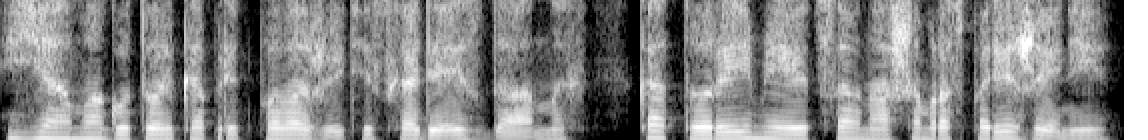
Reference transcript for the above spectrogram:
«Я могу только предположить, исходя из данных, которые имеются в нашем распоряжении.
